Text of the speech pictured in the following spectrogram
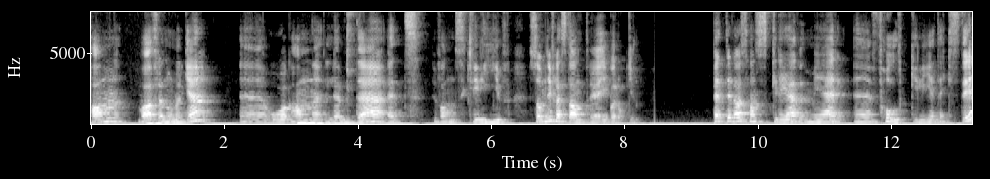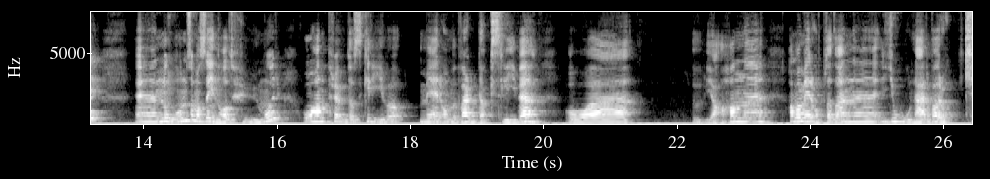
han var fra Nord-Norge, eh, og han levde et vanskelig liv, som de fleste andre i barokken. Petter Dass han skrev mer eh, folkelige tekster noen som også inneholdt humor. Og han prøvde å skrive mer om hverdagslivet. Og eh, ja, han, eh, han var mer opptatt av en jordnær barokk.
